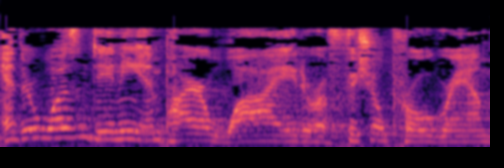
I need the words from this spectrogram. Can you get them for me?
and there wasn't any empire wide or official program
